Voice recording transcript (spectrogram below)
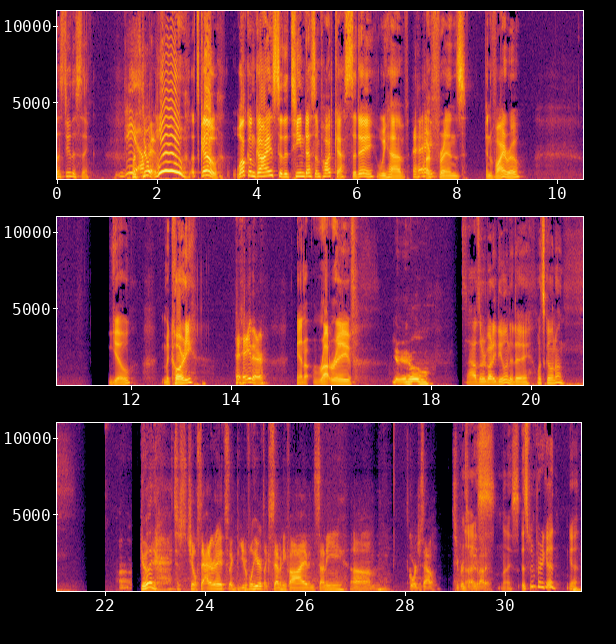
Let's do this thing. Yeah. Let's do it. Woo! Let's go. Welcome, guys, to the Team Destin podcast. Today we have Hey. our friends Enviro, Yo, McCarty, Hey, hey there. and RoTT RavVe. Yo yo yo. So how's everybody doing today? What's going on? Good. It's just chill Saturday. It's like beautiful here. It's like 75 and sunny. Um, it's gorgeous out. Super excited about it. Nice, nice. It's been pretty good. Yeah,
